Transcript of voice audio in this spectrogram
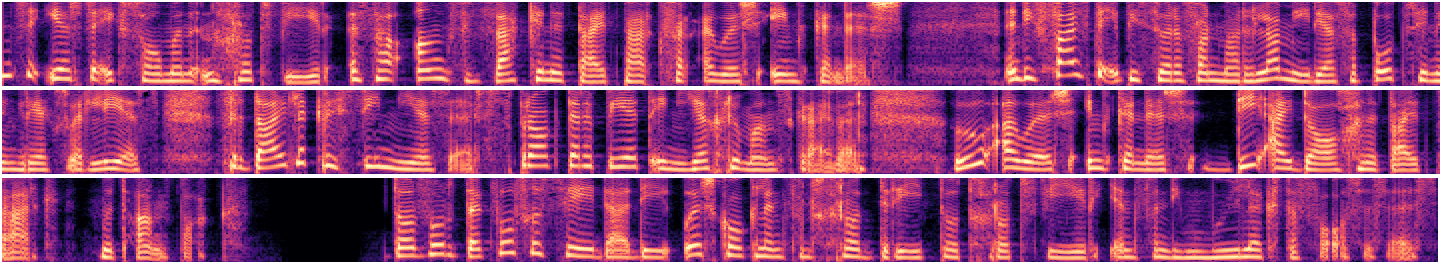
kind se eerste eksamen in graad 4 is 'n angswekkende tydperk vir ouers en kinders. In die 5de episode van Marula Media se potsending reeks oor lees, verduidelik Christine Neser, spraakterapeut en jeugromanskrywer, hoe ouers en kinders die uitdagende tydperk moet aanpak. Daar word dikwels gesê dat die oorskakeling van graad 3 tot graad 4 een van die moeilikste fases is.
